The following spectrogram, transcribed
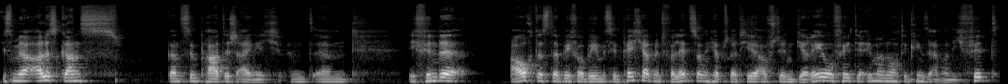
ist mir alles ganz, ganz sympathisch eigentlich. Und ähm, ich finde auch, dass der BVB ein bisschen Pech hat mit Verletzungen. Ich habe es gerade hier aufstehen. Guerrero fehlt ja immer noch, den kriegen sie einfach nicht fit.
